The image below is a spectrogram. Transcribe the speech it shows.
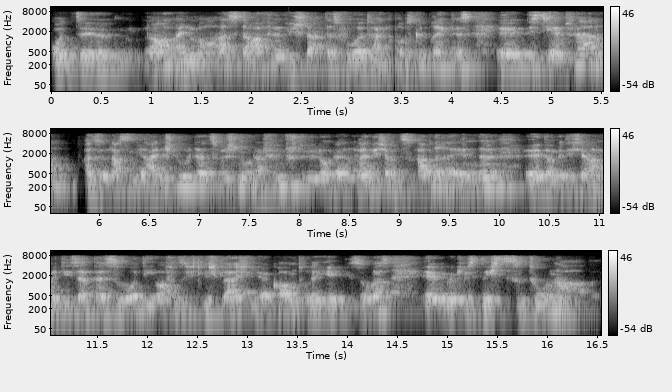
Und äh, ja, ein Maß dafür, wie stark das Vorurteil ausgeprägt ist, äh, ist die Entfernung. Also lassen wir einen Stuhl dazwischen oder fünf Stühle oder renne ich ans andere Ende, äh, damit ich ja mit dieser Person, die offensichtlich gleich wieder kommt oder irgendwie sowas, äh, möglichst nichts zu tun habe.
